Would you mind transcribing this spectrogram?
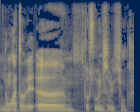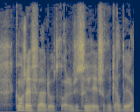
Non, attendez, faut que je trouve une solution. Comment j'avais fait à l'autre? Juste je regarder. Hein.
